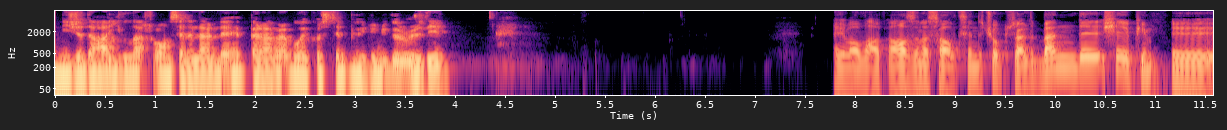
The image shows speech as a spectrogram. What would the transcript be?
nice daha yıllar, 10 senelerle hep beraber bu ekosistemin büyüdüğünü görürüz diyelim. Eyvallah abi. Ağzına sağlık senin de. Çok güzeldi. Ben de şey yapayım. E,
